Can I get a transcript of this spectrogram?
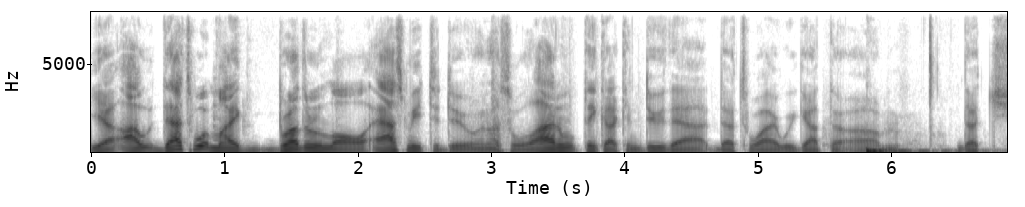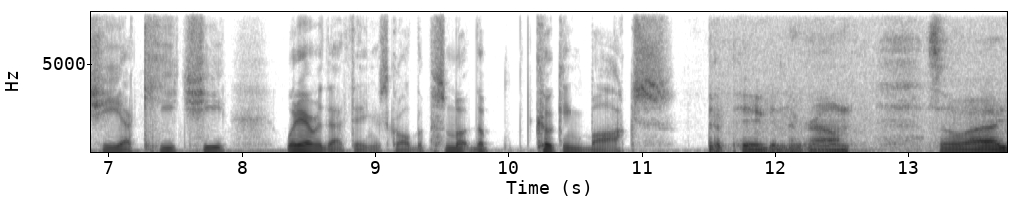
yeah, I, that's what my brother-in-law asked me to do, and I said, "Well, I don't think I can do that." That's why we got the um, the chiakichi, whatever that thing is called, the sm- the cooking box. a pig in the ground. So uh,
